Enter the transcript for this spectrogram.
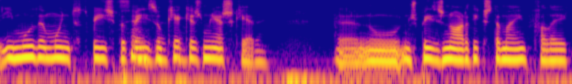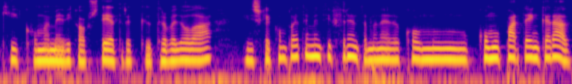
e muda muito de país para Sim, país o que é que as mulheres querem. Eh, no- nos países nórdicos também falei aqui com uma médica obstetra que trabalhou lá e diz que é completamente diferente a maneira como, como o parto é encarado.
